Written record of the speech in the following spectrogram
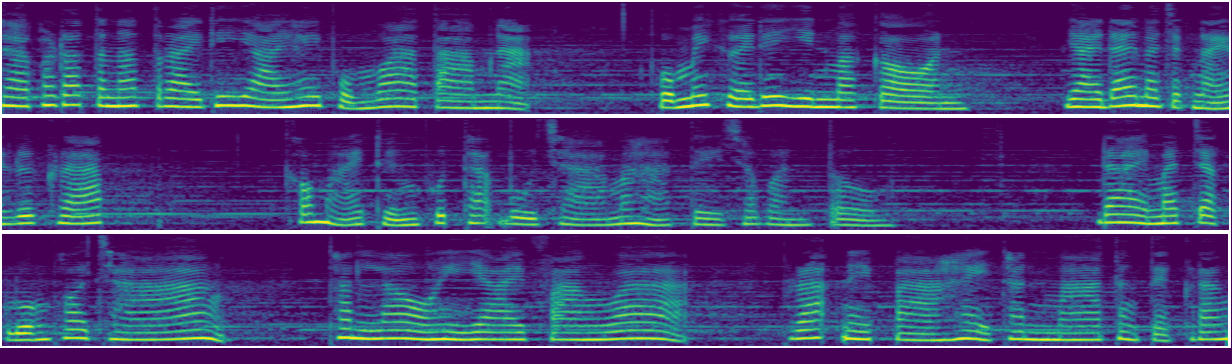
ชาพระรัตนตรัยที่ยายให้ผมว่าตามนะ่ะ ผมไม่เคยได้ยินมาก่อน ยายได้มาจากไหนหรือครับ เขาหมายถึงพุทธบูชามหาเตชวันโต ได้มาจากหลวงพ่อช้าง ท่านเล่าให้ยายฟังว่า พระในป่าให้ท่านมาตั้งแต่ครั้ง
